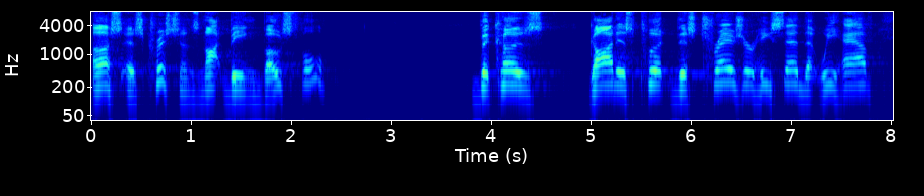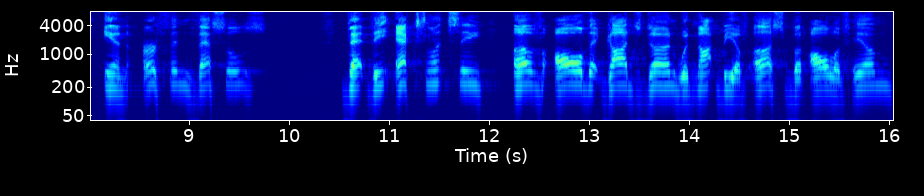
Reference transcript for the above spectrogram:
us as Christians not being boastful because God has put this treasure, He said, that we have in earthen vessels, that the excellency of all that God's done would not be of us, but all of Him.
